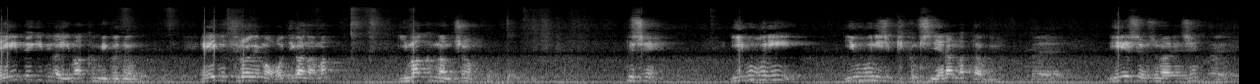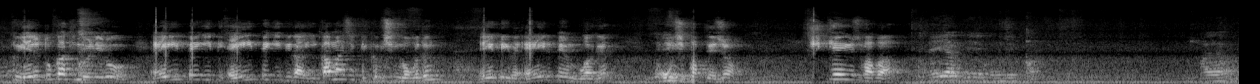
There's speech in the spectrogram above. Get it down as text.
A 빼기 B가 이만큼이거든. A를 드러내면 어디가 남아? 이만큼 남죠? 그치? 이 부분이, 이 부분이 지금 뒤꿈치 얘랑 같다고요. 네. 이해했어요? 무슨 말인지? 네. 그 얘를 똑같은 논리로 A 빼기 B, A 빼기 B가 이 까만색 뒤꿈치인 거거든? A 빼기 B, A를 빼면 뭐가 돼요? 공집합 되죠? 쉽게 얘기해서 봐봐. A와 B의 공식화. 봐요?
